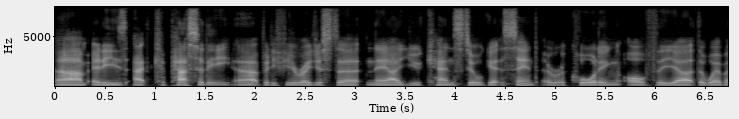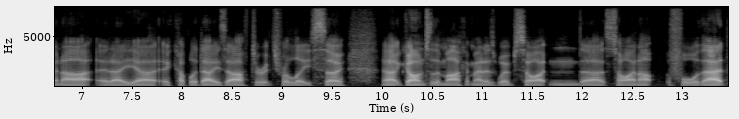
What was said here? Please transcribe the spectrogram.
Um, it is at capacity, uh, but if you register now, you can still get sent a recording of the uh, the webinar at a, uh, a couple of days after its release. So uh, go onto the Market Matters website and uh, sign up for that.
